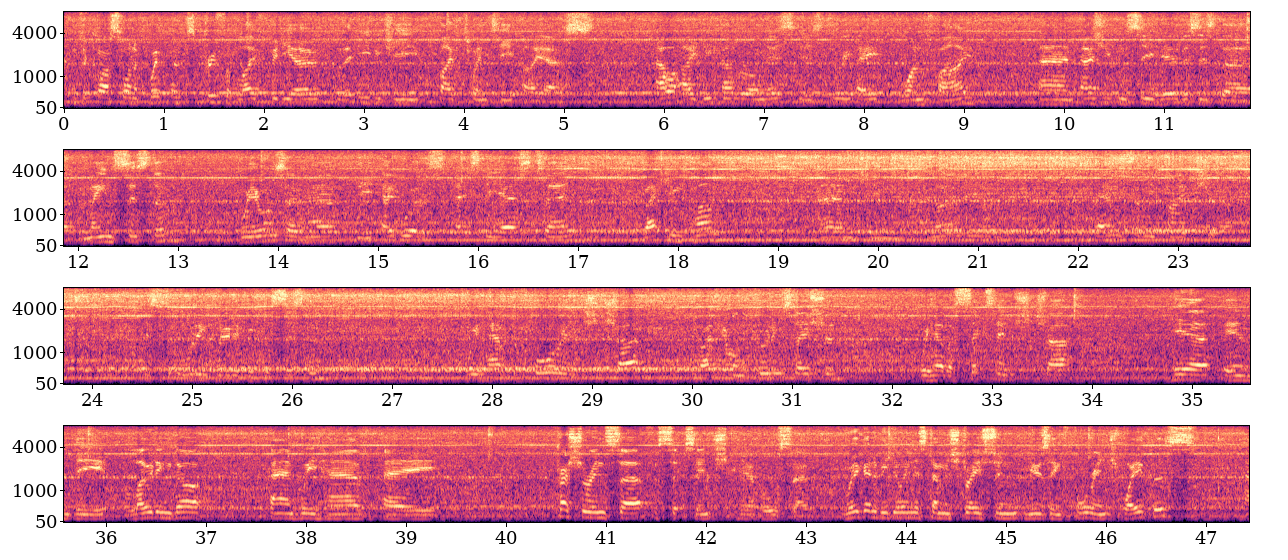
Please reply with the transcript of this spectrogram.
welcome to ClassOne Equipment's Proof of Life video for the EVG 520IS. Our ID number on this is 3815 and as you can see here this is the main system. We also have the Edwards XDS 10 vacuum pump and the Merlin M75 chiller. This is all included with the system have the 4-inch chuck right here on the cooling station. A 6-inch chuck here in the loading dock and we have a pressure insert for 6 inch here also. We're going to be doing this demonstration using 4 inch wafers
